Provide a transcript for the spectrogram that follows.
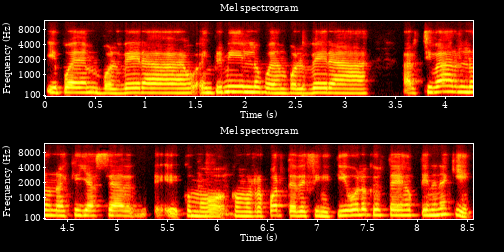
y pueden volver a imprimirlo, pueden volver a archivarlo, no es que ya sea eh, como, como reporte definitivo lo que ustedes obtienen aquí,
